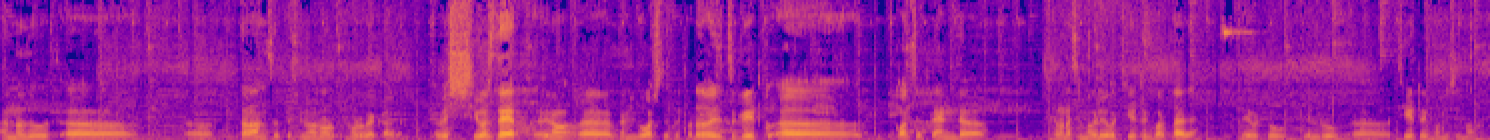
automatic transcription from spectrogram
ಅನ್ನೋದು ಥರ ಅನ್ಸುತ್ತೆ ಸಿನಿಮಾ ನೋಡ್, ನೋಡಬೇಕಾದ್ರೆ. Wish he was there you know when you watch the but otherwise it's great concept and Kannada ಸಿನಿಮಾಗಳು ಇವಾಗ ಥಿಯೇಟ್ರಿಗೆ ಬರ್ತಾ ಇದೆ. ದಯವಿಟ್ಟು ಎಲ್ಲರೂ ಥಿಯೇಟ್ರಿಗೆ ಬಂದು ಸಿನಿಮಾ ನೋಡಿ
